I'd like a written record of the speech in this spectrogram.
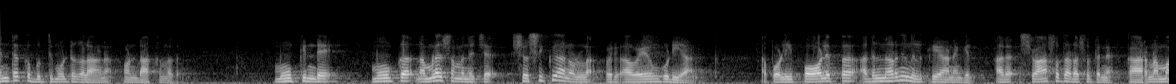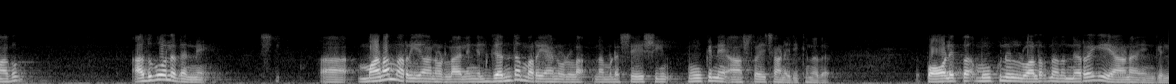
എന്തൊക്കെ ബുദ്ധിമുട്ടുകളാണ് ഉണ്ടാക്കുന്നത്? മൂക്കിന്റെ മൂക്ക് നമ്മളെ സംബന്ധിച്ച് ശ്വസിക്കുവാനുള്ള ഒരു അവയവം കൂടിയാണ്. അപ്പോൾ ഈ പോളിപ്പ് അതിൽ നിറഞ്ഞു നിൽക്കുകയാണെങ്കിൽ അത് ശ്വാസതടസ്സത്തിന് കാരണമാകും. അതുപോലെ തന്നെ മണമറിയാനുള്ള അല്ലെങ്കിൽ ഗന്ധമറിയാനുള്ള നമ്മുടെ ശേഷിയും മൂക്കിനെ ആശ്രയിച്ചാണ് ഇരിക്കുന്നത്. പോളിപ്പ് മൂക്കിനുള്ളിൽ വളർന്നത് നിറയുകയാണ് എങ്കിൽ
